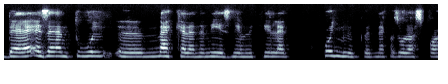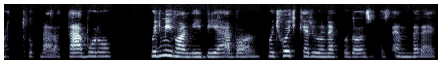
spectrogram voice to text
de ezen túl meg kellene nézni, hogy tényleg hogy működnek az olasz partoknál a táborok, hogy mi van Líbiában, hogy hogy kerülnek oda azok az emberek,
